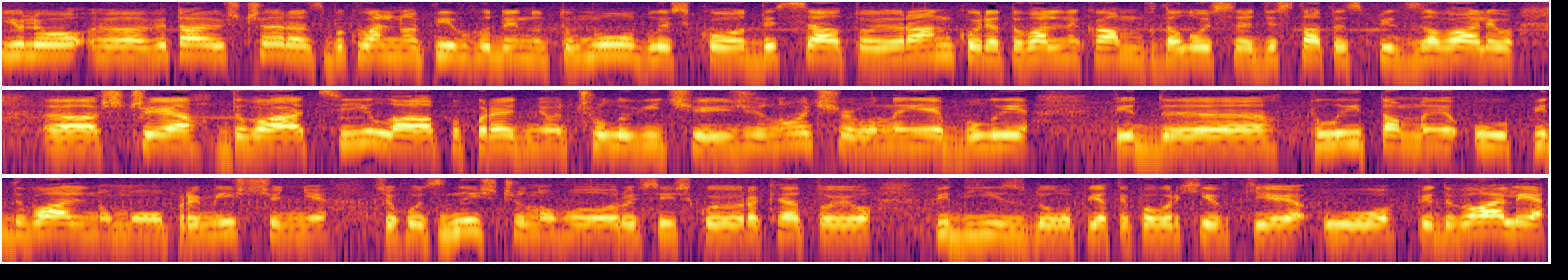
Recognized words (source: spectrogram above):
Юлю, е, вітаю ще раз. Буквально півгодини тому, близько 10-ї ранку, рятувальникам вдалося дістати з під завалів е, ще два тіла. Попередньо чоловіче і жіноче. Вони були під е, плитами у підвальному приміщенні цього знищеного російською ракетою під'їзду п'ятиповерхівки у підвалі. Е,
